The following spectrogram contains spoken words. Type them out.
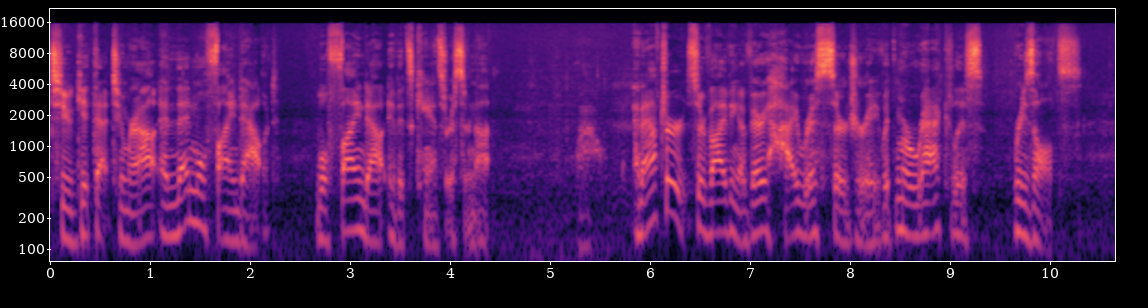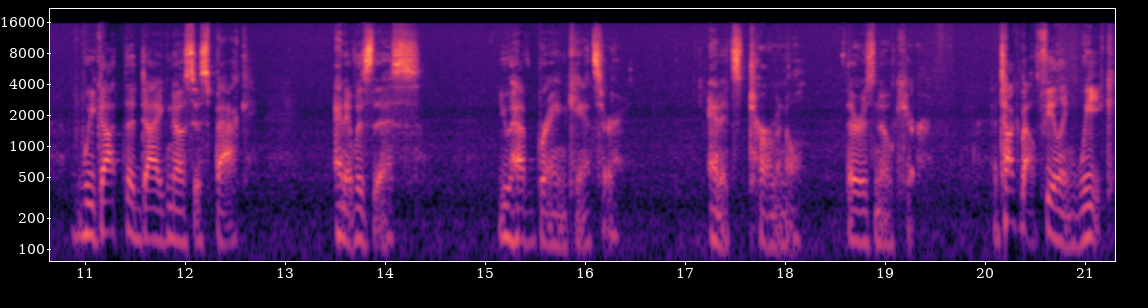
to get that tumor out, and then we'll find out. We'll find out if it's cancerous or not. Wow. And after surviving a very high risk surgery with miraculous results, we got the diagnosis back, and it was this you have brain cancer, and it's terminal. There is no cure. And talk about feeling weak.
